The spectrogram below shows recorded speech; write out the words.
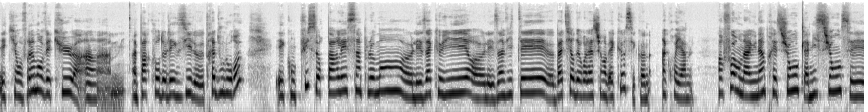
et qui ont vraiment vécu un, parcours de l'exil très douloureux et qu'on puisse leur parler simplement, euh, les accueillir, euh, les inviter, bâtir des relations avec eux, c'est quand même incroyable. Parfois, on a une impression que la mission, c'est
